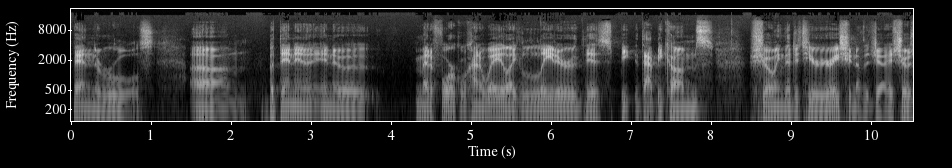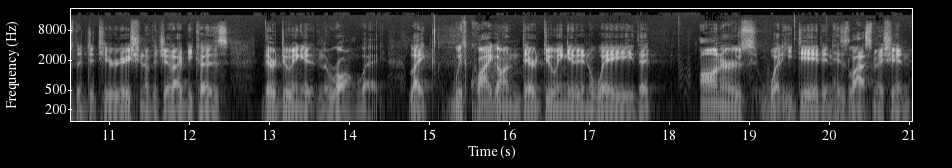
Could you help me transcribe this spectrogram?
bend the rules. Um, but then in a, in a metaphorical kind of way, like later this be, that becomes showing the deterioration of the Jedi. It shows the deterioration of the Jedi because they're doing it in the wrong way. Like with Qui Gon, they're doing it in a way that honors what he did in his last mission.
